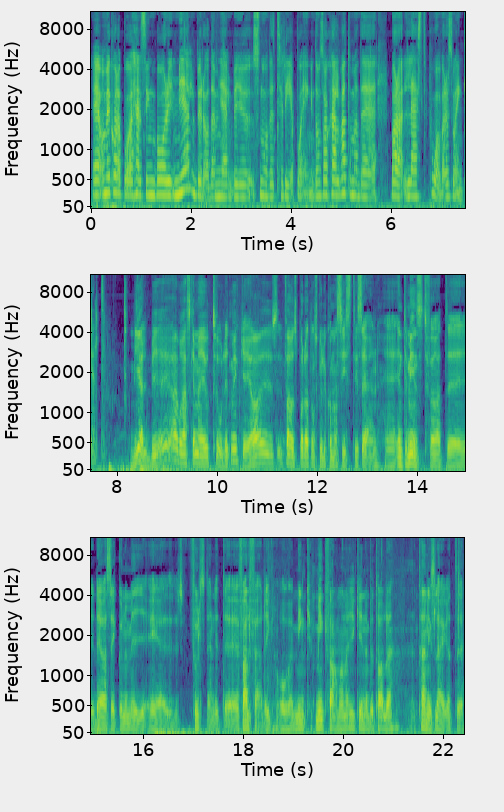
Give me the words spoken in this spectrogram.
Mm. Om vi kollar på Helsingborg-Mjällby då, där Mjällby ju snodde tre poäng. De sa själva att de hade bara läst på, var det så enkelt? Mjällby överraskar mig otroligt mycket. Jag förutspådde att de skulle komma sist i serien. Eh, inte minst för att eh, deras ekonomi är fullständigt eh, fallfärdig och mink, minkfarmarna gick in och betalade träningslägret eh,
